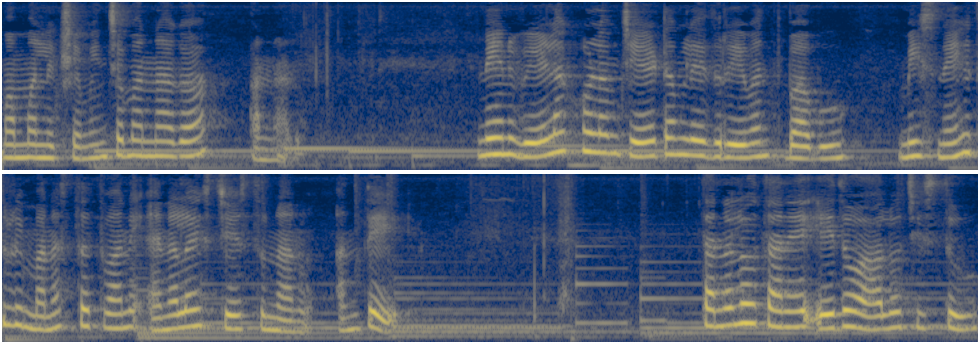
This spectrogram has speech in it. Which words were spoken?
మమ్మల్ని క్షమించమన్నాగా? అన్నాడు. నేను వేళాకోళం చేయటం లేదు రేవంత్ బాబు మీ స్నేహితుడి మనస్తత్వాన్ని అనలైజ్ చేస్తున్నాను అంతే. తనలో తనే ఏదో ఆలోచిస్తూ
